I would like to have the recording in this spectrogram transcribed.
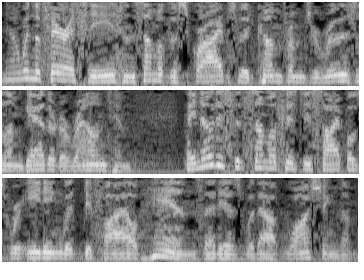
Now, when the Pharisees and some of the scribes who had come from Jerusalem gathered around him, they noticed that some of his disciples were eating with defiled hands, that is, without washing them.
